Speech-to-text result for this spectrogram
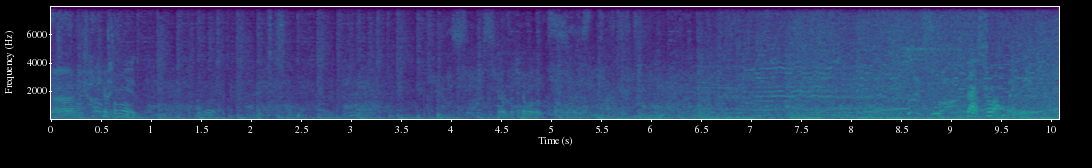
Ben hiç şey yapamadım. Evet. Yaklaşamadım şu an öyle. That's right, baby.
